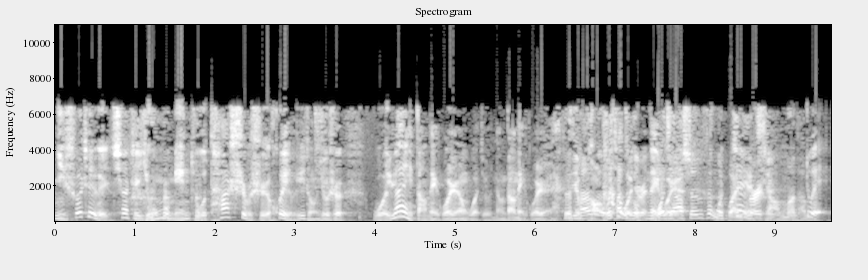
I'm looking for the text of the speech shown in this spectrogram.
你说这个 像这游牧民族，他是不是会有一种就是我愿意当哪国人，我就能当哪国人，他跑过去我他这个就是那国人。国家身份的我观念强嘛他们对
